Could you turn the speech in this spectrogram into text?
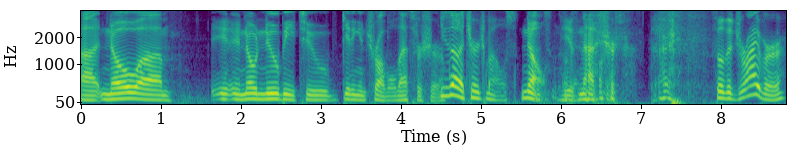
uh, no um, no newbie to getting in trouble. That's for sure. He's not a church mouse. No, That's- he is not a church mouse. So the driver,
